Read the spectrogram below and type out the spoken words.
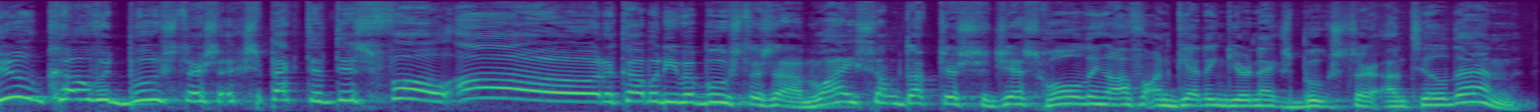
New COVID boosters expected this fall. Oh, er komen nieuwe boosters aan. Why some doctors suggest holding off on getting your next booster until then.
